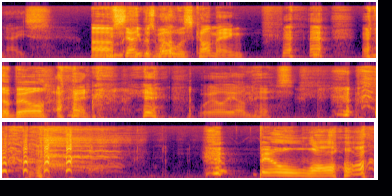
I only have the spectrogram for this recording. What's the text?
nice. Um, you said he the was bill one of was coming. the bill. William is. Bill Law.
